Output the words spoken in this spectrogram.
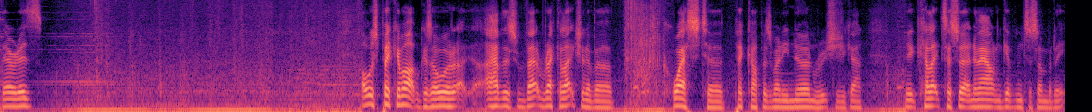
There it is. I always pick him up because I, always, I have this recollection of a quest to pick up as many Nirnroots as you can. You collect a certain amount and give them to somebody.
